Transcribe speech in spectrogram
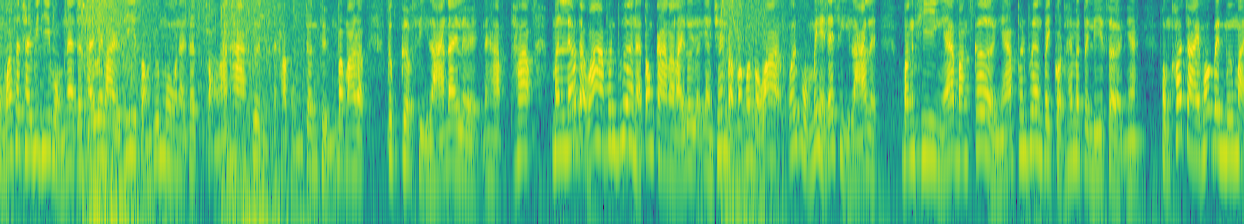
ผมว่าถ้าใช้วิธีผมเนี่ยจะใช้เวลาอยู่ที่ 2 ชั่วโมงเนี่ยจะ2ล้าน5ขึ้นนะครับผมจนถึงประมาณแบบเกือบเกือบ4ล้านได้เลยนะครับถ้ามันแล้วแต่ว่าเพื่อนๆน่ะต้องการอะไรด้วยอย่างเช่นแบบบางคนบอกว่าเฮ้ยผมไม่เห็นได้ 4 ล้านเลย บางทีอย่างเงี้ยบังเกอร์อย่างเงี้ยเพื่อนๆไปกดให้มันเป็นรีเสิร์ชเงี้ยผมเข้าใจเพราะเป็นมือใหม่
